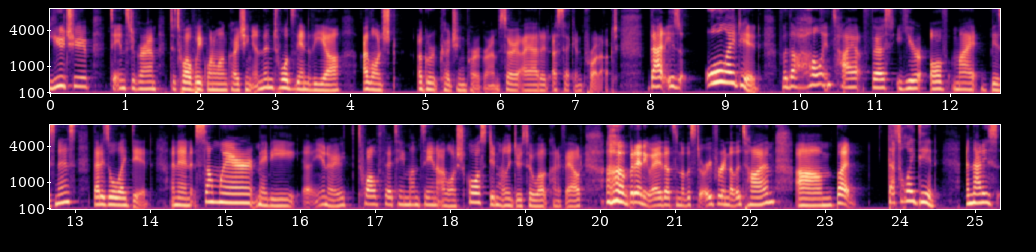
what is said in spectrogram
YouTube to Instagram to 12 week one on one coaching. And then towards the end of the year, I launched a group coaching program. So I added a second product. That is all I did for the whole entire first year of my business. That is all I did. And then somewhere, maybe, uh, you know, 12, 13 months in, I launched a course, didn't really do so well, it kind of failed. but anyway, that's another story for another time. Um, but that's all I did. And that is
